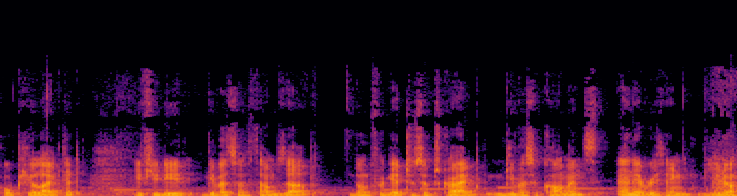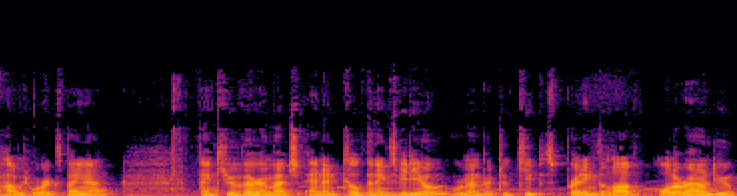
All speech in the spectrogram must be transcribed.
Hope you liked it. If you did, give us a thumbs up don't forget to subscribe, give us a comment and everything. You know how it works by now. Thank you very much and until the next video, remember to keep spreading the love all around you.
